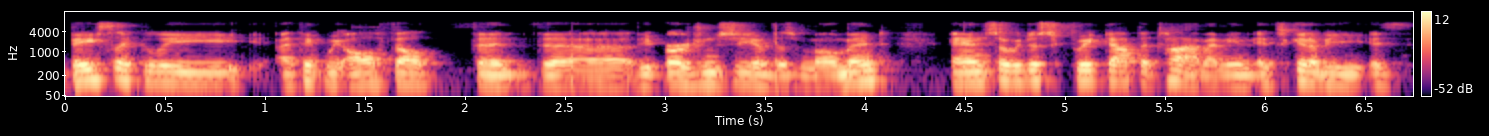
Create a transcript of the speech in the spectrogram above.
basically, I think we all felt the the the urgency of this moment, and so we just squeaked out the time. I mean, it's going to be it's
